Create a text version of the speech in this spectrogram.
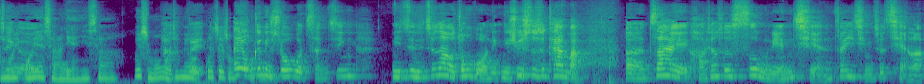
我我也想连一下，为什么我就没有过这种？哎，我跟你说，我曾经，你你知道中国，你你去试试看吧。呃，在好像是四五年前，在疫情之前了，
